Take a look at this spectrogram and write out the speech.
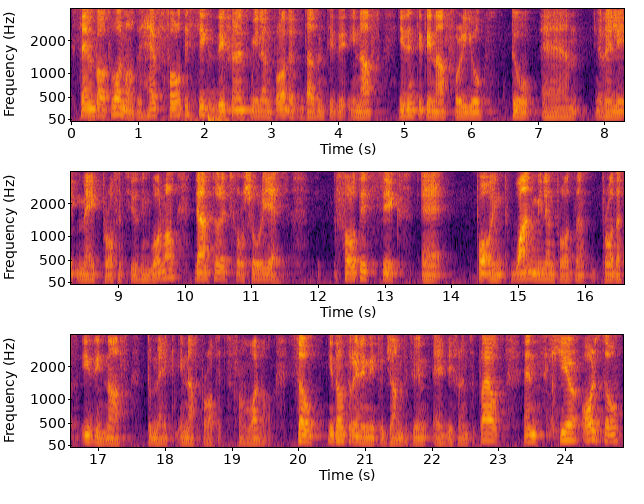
Same about Walmart. We have 46 different million products. Doesn't it enough? Isn't it enough for you to um, really make profits using Walmart? The answer is for sure yes. 46.1 uh, million products is enough to make enough profits from Walmart. So you don't really need to jump between uh, different suppliers. And here also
